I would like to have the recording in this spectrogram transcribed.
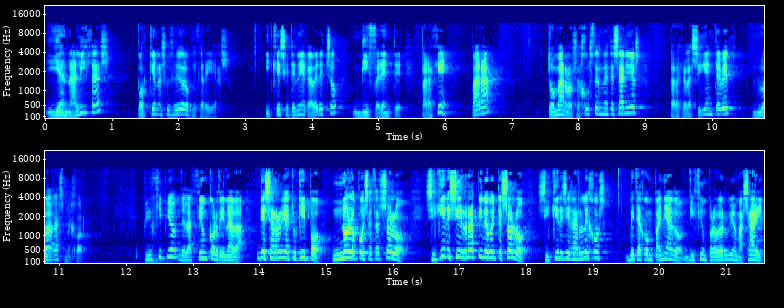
y analizas por qué no ha sucedido lo que creías. Y qué se tenía que haber hecho diferente. ¿Para qué? Para tomar los ajustes necesarios para que la siguiente vez lo hagas mejor. Principio de la acción coordinada. Desarrolla tu equipo. No lo puedes hacer solo. Si quieres ir rápido, vete solo. Si quieres llegar lejos, vete acompañado. Dice un proverbio masai.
